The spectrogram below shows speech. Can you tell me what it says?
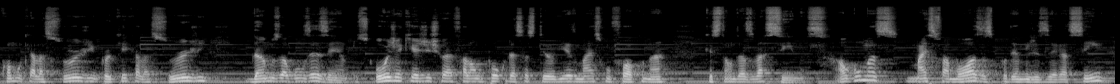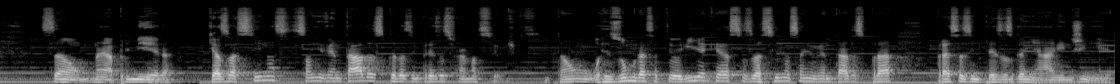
como que elas surgem, por que, que elas surgem, damos alguns exemplos. Hoje aqui a gente vai falar um pouco dessas teorias mais com foco na questão das vacinas. Algumas mais famosas, podemos dizer assim, são né, a primeira, que as vacinas são inventadas pelas empresas farmacêuticas. Então, o resumo dessa teoria é que essas vacinas são inventadas para essas empresas ganharem dinheiro,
